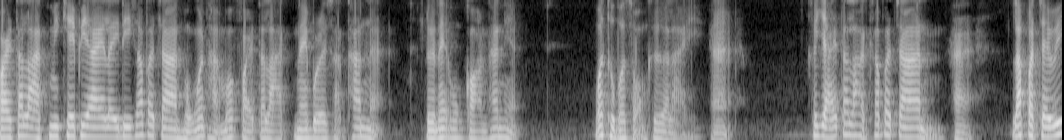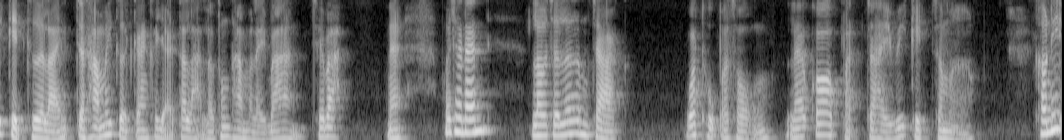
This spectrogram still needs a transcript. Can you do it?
ฝ่ายตลาดมี KPI อะไรดีครับอาจารย์ ผมก็ถามว่าฝ่ายตลาดในบริษัทท่านน่ะหรือในองค์กรท่านเนี่ยวัตถุประสงค์คืออะไรอ่า ขยายตลาดครับอาจารย์อ่าแล้วปัจจัยวิกฤตคืออะไร จะทำให้เกิดการขยายตลาดเราต้องทำอะไรบ้างใช่ปะนะเพราะฉะนั้นเราจะเริ่มจากวัตถุประสงค์แล้วก็ปัจจัยวิกฤตเสมอ คราวนี้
